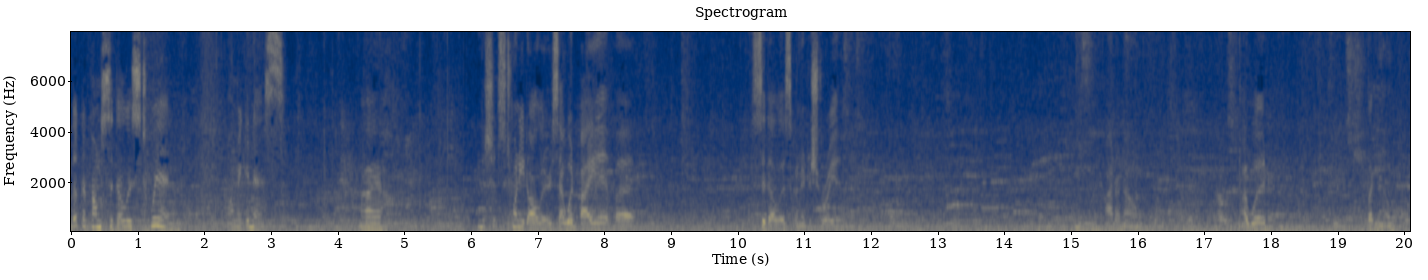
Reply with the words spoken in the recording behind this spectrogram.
Look, I found Sedella's twin. Oh my goodness. I, this shit's $20. I would buy it, but Sedella's gonna destroy it. Hmm, I don't know. I would, but no.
